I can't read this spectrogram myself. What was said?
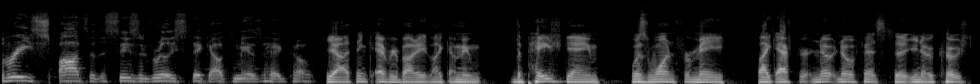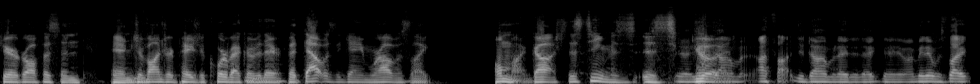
three spots of the season really stick out to me as a head coach. Yeah, I think everybody like I mean the Page game was one for me. Like after no no offense to you know Coach Jared Rolfus and and Mm-hmm. Javondre Page, the quarterback over there, but that was the game where I was like, oh my gosh, this team is is Yeah, good. domi- I thought you dominated that game. I mean, it was like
